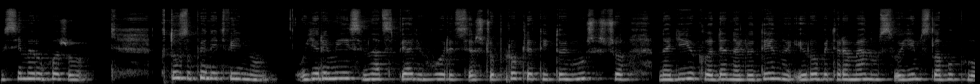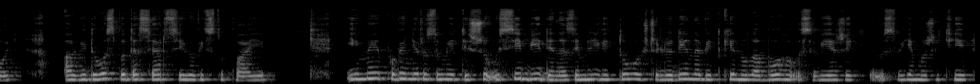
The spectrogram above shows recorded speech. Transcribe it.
Усі миру Божого. Хто зупинить війну? У Єремії 17.5 говориться, що проклятий той муж, що надію кладе на людину і робить раменом своїм слабу плоть, а від Господа серце його відступає. І ми повинні розуміти, що усі біди на землі від того, що людина відкинула Бога у, своє жит... у своєму житті,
